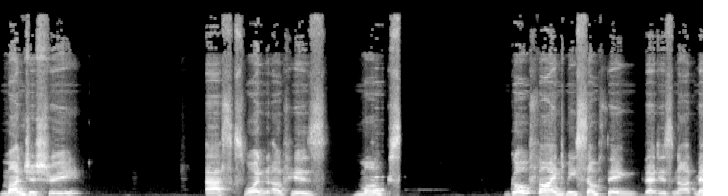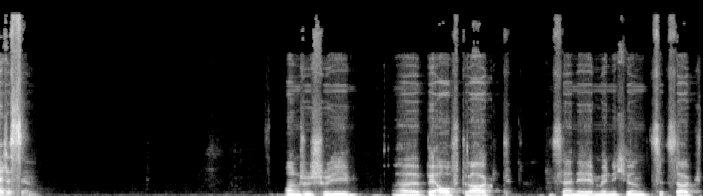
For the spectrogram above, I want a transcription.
Manjushri asks one of his monks, go find me something that is not medicine. Manjushri äh, beauftragt seine Mönche und sagt,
